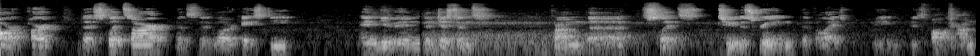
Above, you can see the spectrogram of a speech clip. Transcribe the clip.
far apart the slits are, that's the lowercase d, and given the distance from the slits to the screen that the light being, is falling on,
